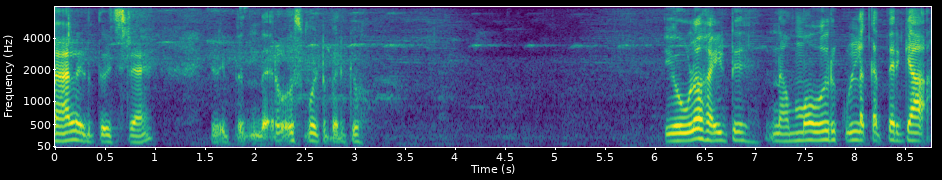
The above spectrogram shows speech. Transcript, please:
மேலே எடுத்து வச்சிட்டேன். இது இப்போ இந்த ரோஸ் போட்டு பறிக்கும் எவ்வளோ ஹைட்டு நம்ம ஊருக்குள்ளே கத்தரிக்காய்.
